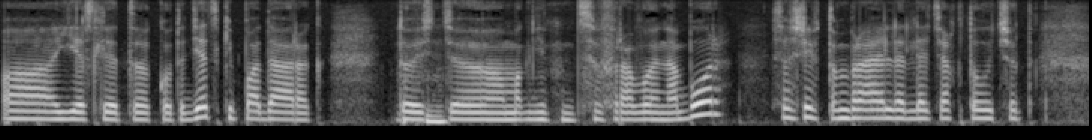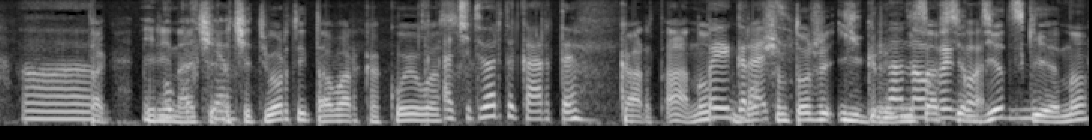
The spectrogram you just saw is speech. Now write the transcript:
а, если это какой-то детский подарок, то есть а, магнитный цифровой набор со шрифтом Брайля для тех, кто учит э, Так, Ирина, а, а четвертый товар какой у вас? А четвертый карты. Карт. А, ну, Поиграть в общем, тоже игры. На Не Новый совсем год. детские, но...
